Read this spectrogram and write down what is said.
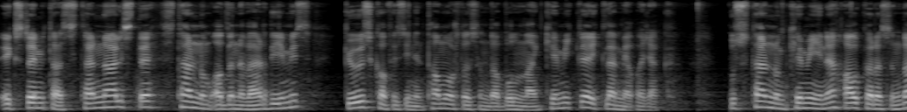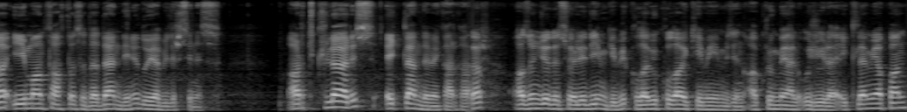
extremitas sternalis de sternum adını verdiğimiz göğüs kafesinin tam ortasında bulunan kemikle eklem yapacak. Bu sternum kemiğine halk arasında iman tahtası da dendiğini duyabilirsiniz. Articularis eklem demek arkadaşlar. Az önce de söylediğim gibi klavikula kemiğimizin akromial ucuyla eklem yapan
